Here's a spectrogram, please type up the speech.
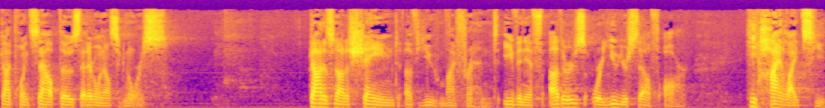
God points out those that everyone else ignores. God is not ashamed of you, my friend, even if others or you yourself are. He highlights you.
